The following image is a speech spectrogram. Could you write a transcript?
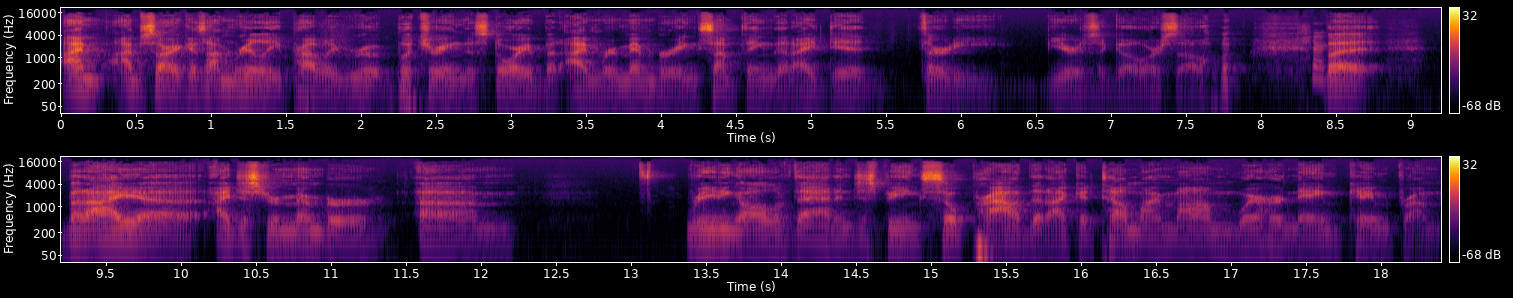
I'm I'm sorry because I'm really probably butchering the story, but I'm remembering something that I did 30 years ago or so. Sure. but but I uh, I just remember um, reading all of that and just being so proud that I could tell my mom where her name came from.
